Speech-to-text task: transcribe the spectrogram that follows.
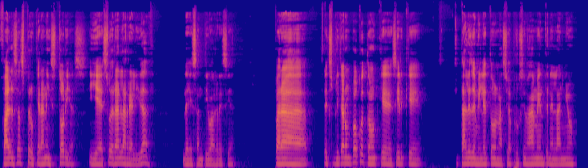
falsas, pero que eran historias. Y eso era la realidad de esa antigua Grecia. Para explicar un poco, tengo que decir que Tales de Mileto nació aproximadamente en el año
